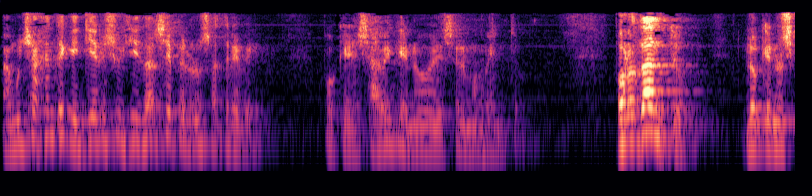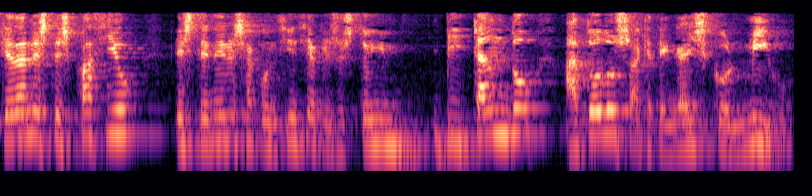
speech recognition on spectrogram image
Hay mucha gente que quiere suicidarse pero no se atreve, porque sabe que no es el momento. Por lo tanto, lo que nos queda en este espacio es tener esa conciencia que os estoy invitando a todos a que tengáis conmigo.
